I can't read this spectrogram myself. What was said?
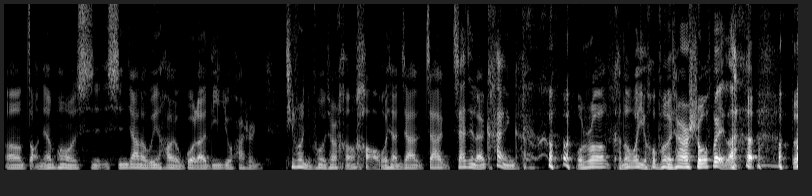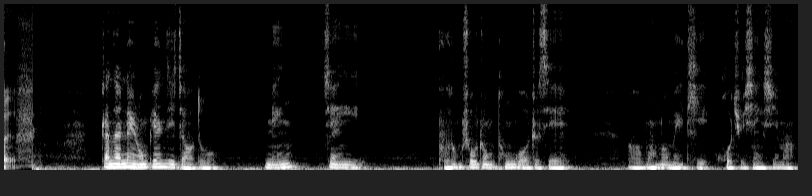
嗯、早年朋友新新加的微信好友过来，第一句话是：听说你朋友圈很好，我想加 加加进来看一看。我说可能我以后朋友圈收费了。对，站在内容编辑角度，您建议普通受众通过这些呃网络媒体获取信息吗？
